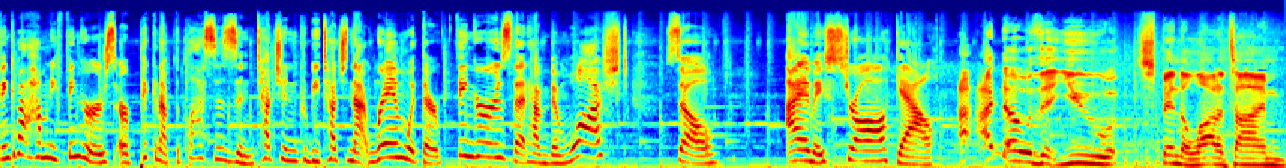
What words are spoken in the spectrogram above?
think about how many fingers are picking up the glasses and touching could be touching that rim with their fingers that haven't been washed. So, I am a straw gal. I, I know that you spend a lot of time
